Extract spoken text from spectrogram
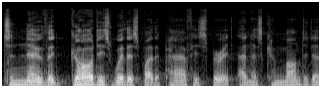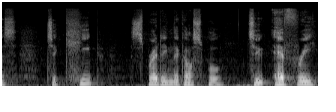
to know that God is with us by the power of his Spirit and has commanded us to keep spreading the gospel to every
